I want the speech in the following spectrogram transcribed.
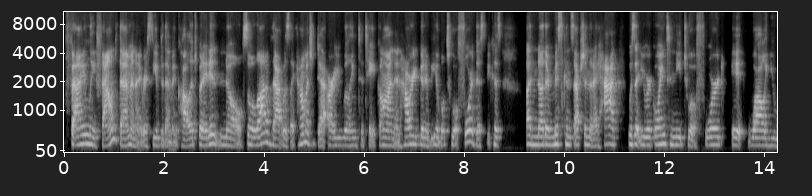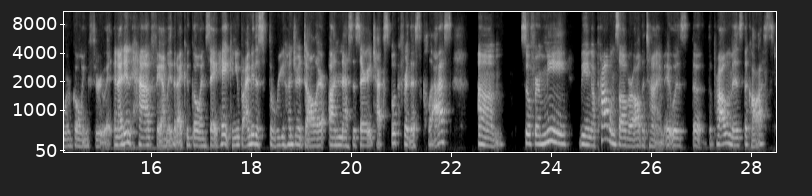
finally found them and I received them in college, but I didn't know. So a lot of that was like, how much debt are you willing to take on and how are you going to be able to afford this? Because another misconception that I had was that you were going to need to afford it while you were going through it. And I didn't have family that I could go and say, hey, can you buy me this $300 unnecessary textbook for this class? Um, so for me, being a problem solver all the time, it was the the problem is the cost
